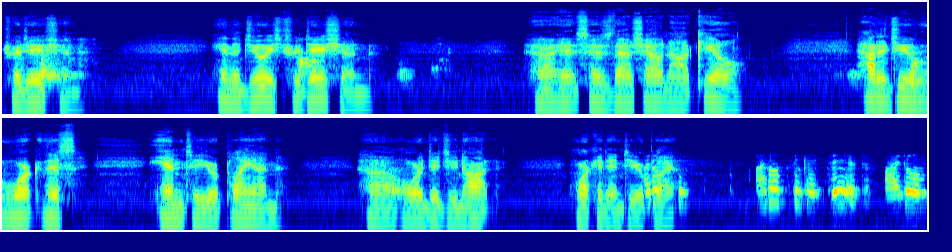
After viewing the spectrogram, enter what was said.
tradition. In the Jewish tradition, uh, it says, Thou shalt not kill. How did you work this into your plan, uh, or did you not work it into your plan? I don't think I did. I don't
